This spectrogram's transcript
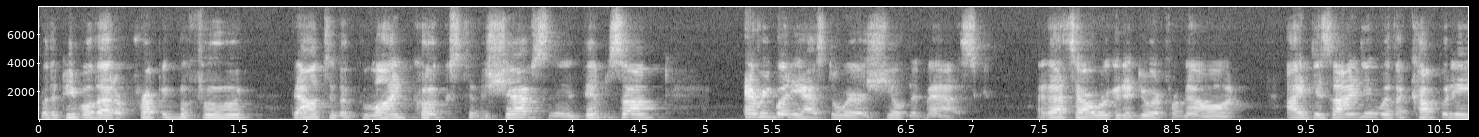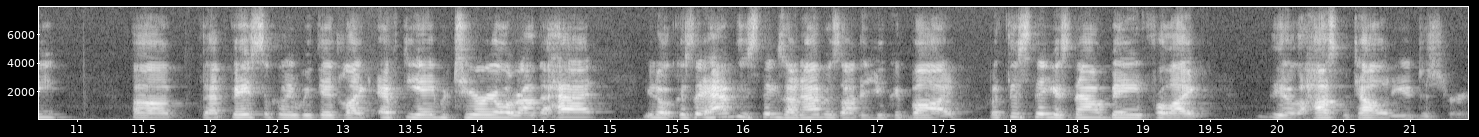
for the people that are prepping the food, down to the line cooks, to the chefs, and the dim sum. Everybody has to wear a shielded mask. And that's how we're going to do it from now on. I designed it with a company uh, that basically we did like FDA material around the hat, you know, because they have these things on Amazon that you can buy. But this thing is now made for like, you know, the hospitality industry.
